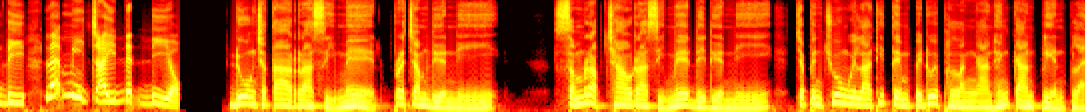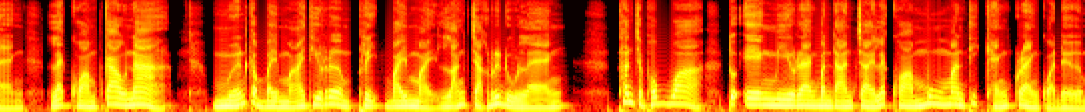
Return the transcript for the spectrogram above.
ำดี และมีใจเด็ดเดี่ยว ดวงชะตาราศีเมษประจำเดือนนี้สำหรับชาวราศีเมษในเดือนนี้ จะเป็นช่วงเวลาที่เต็มไปด้วยพลังงานแห่งการเปลี่ยนแปลง และความก้าวหน้า เหมือนกับใบไม้ที่เริ่มผลิใบใหม่หลังจากฤดูแล้ง ท่านจะพบว่าตัวเองมีแรงบันดาลใจและความมุ่งมั่นที่แข็งแกร่งกว่าเดิม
